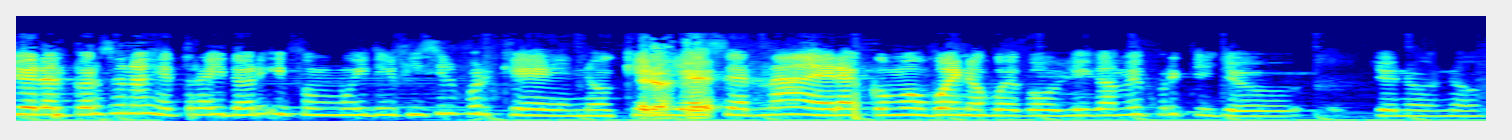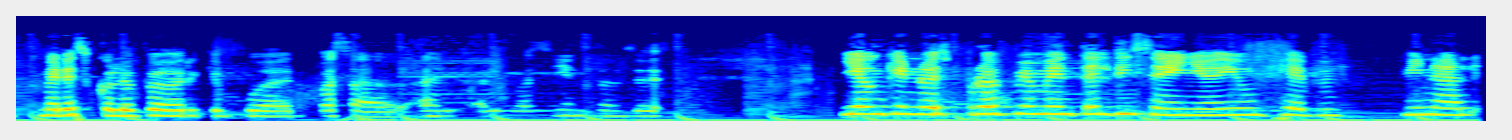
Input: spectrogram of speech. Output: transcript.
yo era el personaje traidor y fue muy difícil porque no Pero es quería que- hacer nada. Era como, bueno, juego, oblígame porque yo, yo no, no merezco lo peor que pudo haber pasado, al- algo así. Entonces, Y aunque no es propiamente el diseño de un jefe final,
